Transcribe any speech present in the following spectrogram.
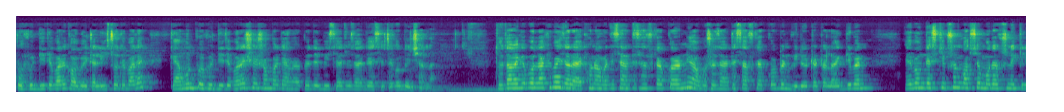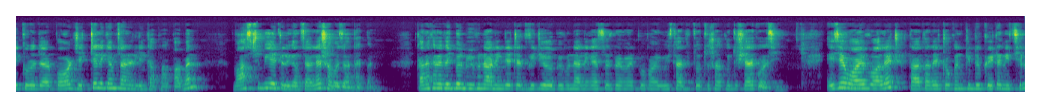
প্রফিট দিতে পারে, কবে এটা লিস্ট হতে পারে, কেমন প্রফিট দিতে পারে, সে সম্পর্কে আমি আপনাদের বিস্তারিত জানিয়ে চেষ্টা করব ইনশাল্লাহ তো তার আগে বলে রাখি ভাই, যারা এখন আমাদের চ্যানেলটি সাবস্ক্রাইব করেননি, অবশ্যই চ্যানেলটি সাবস্ক্রাইব করবেন ভিডিওটা একটা লাইক দিবেন এবং ডেসক্রিপশন বক্সে মোর অপশনে ক্লিক করে দেওয়ার পর যে টেলিগ্রাম চ্যানেলের লিঙ্ক আপনারা পাবেন মাস্ট বি এই টেলিগ্রাম চ্যানেলে সবাই জয়েন থাকবেন। কারণ এখানে দেখবেন বিভিন্ন আর্নিং রিলেটেড ভিডিও বিভিন্ন আর্নিং অ্যাসের পেমেন্ট প্রুফ আমি বিস্তারিত তথ্য সহ কিন্তু শেয়ার করেছি। এই যে ওয়াই ওয়ালেট তারা তাদের টোকেন কিন্তু কেটে নিচ্ছিল,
